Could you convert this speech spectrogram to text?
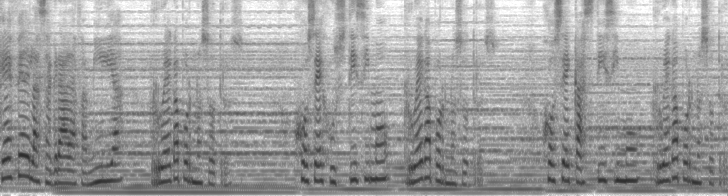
jefe de la Sagrada Familia, ruega por nosotros. José Justísimo, ruega por nosotros. José Castísimo, ruega por nosotros.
